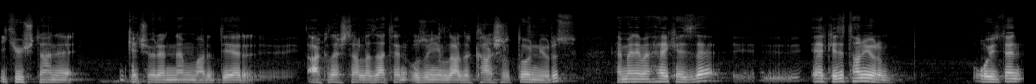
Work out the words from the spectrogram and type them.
2-3 tane geç öğrenmem var. Diğer arkadaşlarla zaten uzun yıllardır karşılıklı oynuyoruz. Hemen hemen herkesle e, herkesi tanıyorum. O yüzden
